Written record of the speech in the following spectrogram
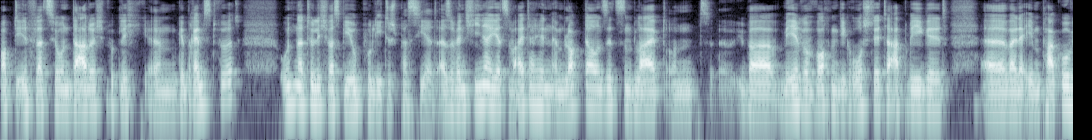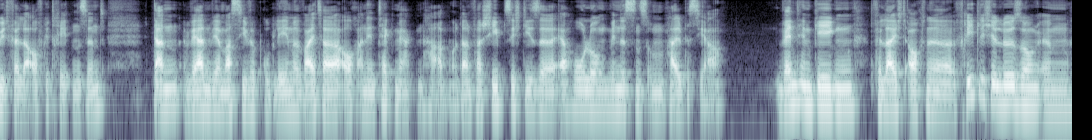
ob die Inflation dadurch wirklich ähm, gebremst wird und natürlich, was geopolitisch passiert. Also wenn China jetzt weiterhin im Lockdown sitzen bleibt und äh, über mehrere Wochen die Großstädte abriegelt, äh, weil da eben ein paar Covid-Fälle aufgetreten sind, dann werden wir massive Probleme weiter auch an den Tech-Märkten haben. Und dann verschiebt sich diese Erholung mindestens um ein halbes Jahr. Wenn hingegen vielleicht auch eine friedliche Lösung im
